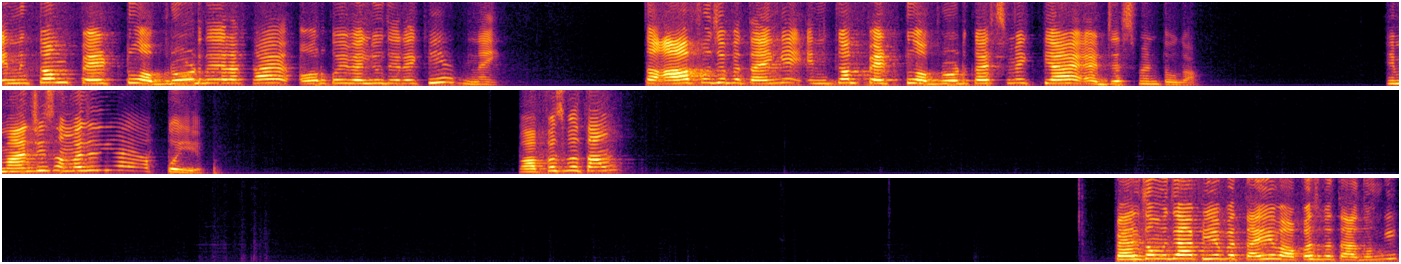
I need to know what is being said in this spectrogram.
इनकम पेड टू अब्रोड दे रखा है और कोई वैल्यू दे रखी है नहीं तो आप मुझे बताएंगे इनकम पेड टू अब्रोड का इसमें क्या एडजस्टमेंट होगा हिमांशी समझ नहीं आया आपको ये वापस बताऊं पहले तो मुझे आप ये बताइए वापस बता दूंगी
